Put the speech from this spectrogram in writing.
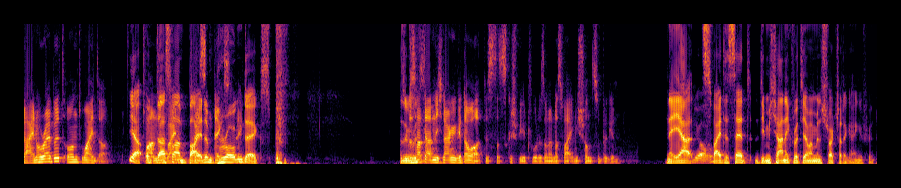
Dino Rabbit und Wind Up. Ja, und das waren beide Broken Decks. Decks. Also das hat ja nicht lange gedauert, bis das gespielt wurde, sondern das war eigentlich schon zu Beginn. Naja, ja. zweites Set. Die Mechanik wird ja immer mit dem Structure Deck eingeführt.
